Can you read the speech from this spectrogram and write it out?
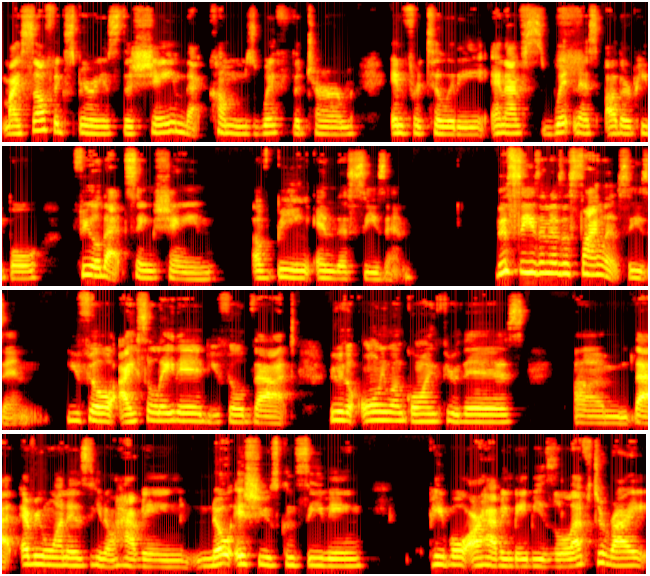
myself experienced the shame that comes with the term infertility. And I've witnessed other people feel that same shame of being in this season. This season is a silent season. You feel isolated. You feel that you're the only one going through this. Um, that everyone is, you know, having no issues conceiving. People are having babies left to right.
